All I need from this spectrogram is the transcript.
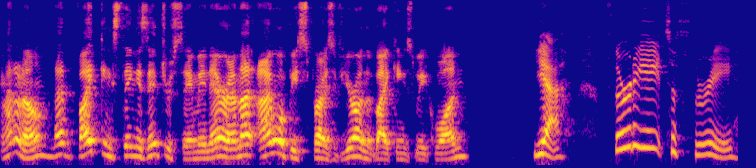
I don't know. That Vikings thing is interesting. I mean, Aaron, I'm not. I won't be surprised if you're on the Vikings week one. Yeah, thirty-eight to three.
